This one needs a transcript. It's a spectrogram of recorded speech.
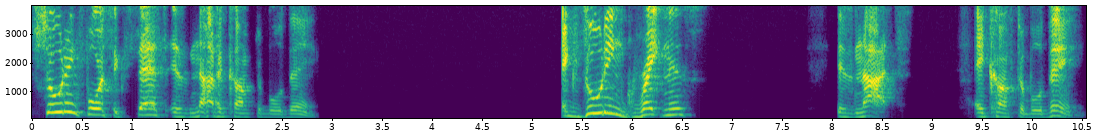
Shooting for success is not a comfortable thing. Exuding greatness is not a comfortable thing.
